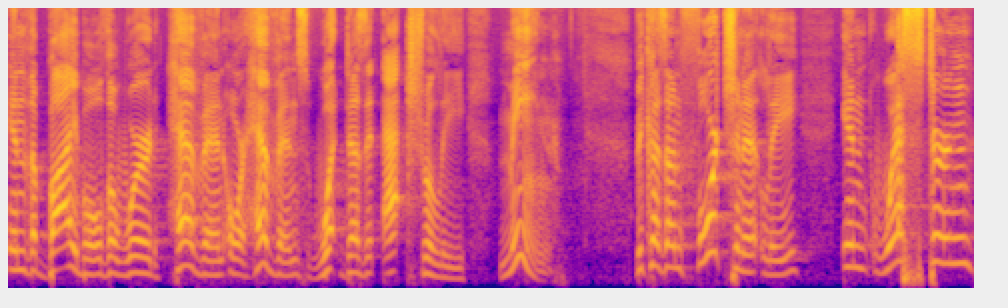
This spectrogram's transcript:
in the Bible the word heaven or heavens, what does it actually mean? Because unfortunately, in Western,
